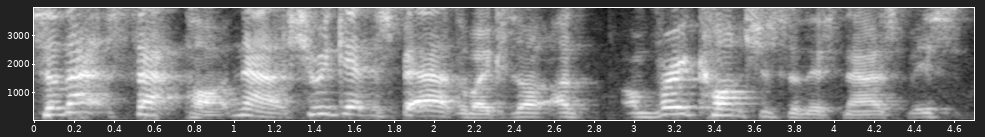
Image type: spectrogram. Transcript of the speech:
so that's that part. Now, should we get this bit out of the way? Because I, am very conscious of this now. It's, it's,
